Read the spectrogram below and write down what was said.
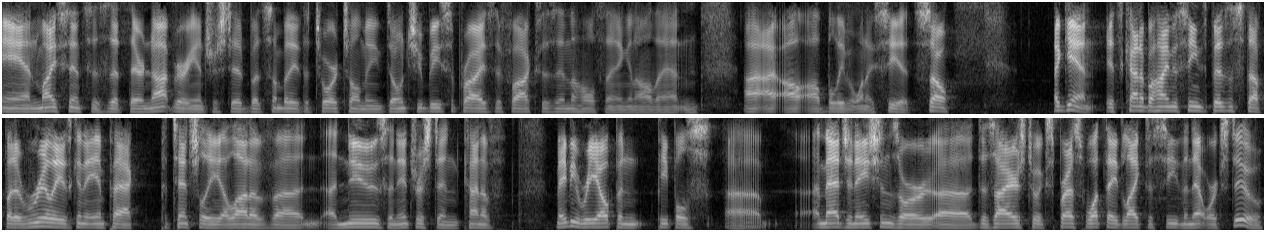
And my sense is that they're not very interested, but somebody at the tour told me, "Don't you be surprised if Fox is in the whole thing and all that." And I, will believe it when I see it. So, again, it's kind of behind the scenes business stuff, but it really is going to impact potentially a lot of uh, uh, news and interest and in kind of maybe reopen people's uh, imaginations or uh, desires to express what they'd like to see the networks do.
